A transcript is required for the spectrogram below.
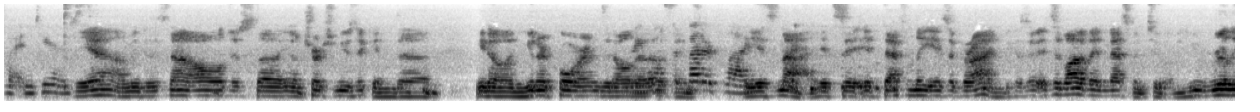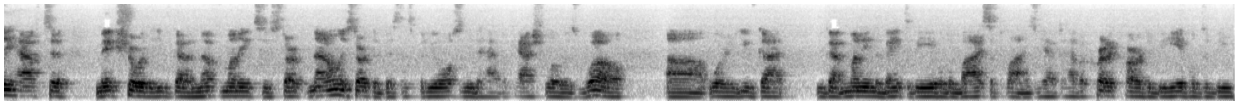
sweat, and tears. Yeah, I mean, it's not all just uh, you know church music and uh, you know and unicorns and all that other Rainbows thing. and butterflies. It's not. It's it, it definitely is a grind because it's a lot of investment too. I mean, you really have to make sure that you've got enough money to start not only start the business, but you also need to have a cash flow as well, uh, where you've got you've got money in the bank to be able to buy supplies. You have to have a credit card to be able to be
